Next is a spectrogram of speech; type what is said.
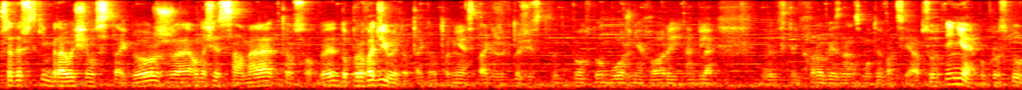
przede wszystkim brały się z tego, że one się same, te osoby, doprowadziły do tego. To nie jest tak, że ktoś jest po prostu obłożnie chory i nagle y, w tej chorobie znalazł motywację. Absolutnie nie. Po prostu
